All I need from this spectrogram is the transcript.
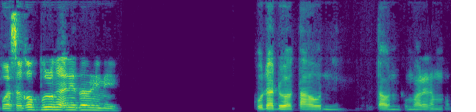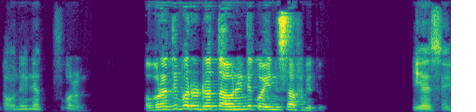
puasa kau full nggak nih tahun ini? udah dua tahun nih tahun kemarin sama tahun ini aku full Oh berarti baru dua tahun ini kok insaf gitu? iya sih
